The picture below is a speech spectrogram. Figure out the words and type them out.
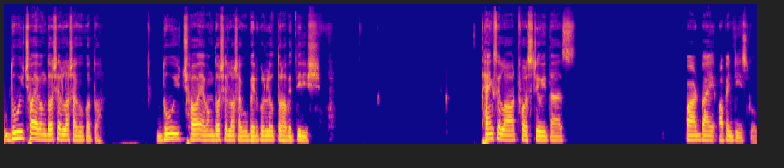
দুই, ছয় এবং দশের লসাগু কত? দুই, ছয় এবং দশের লসাগু বের করলে উত্তর হবে তিরিশ। Thanks a lot for stay with us part by open T school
